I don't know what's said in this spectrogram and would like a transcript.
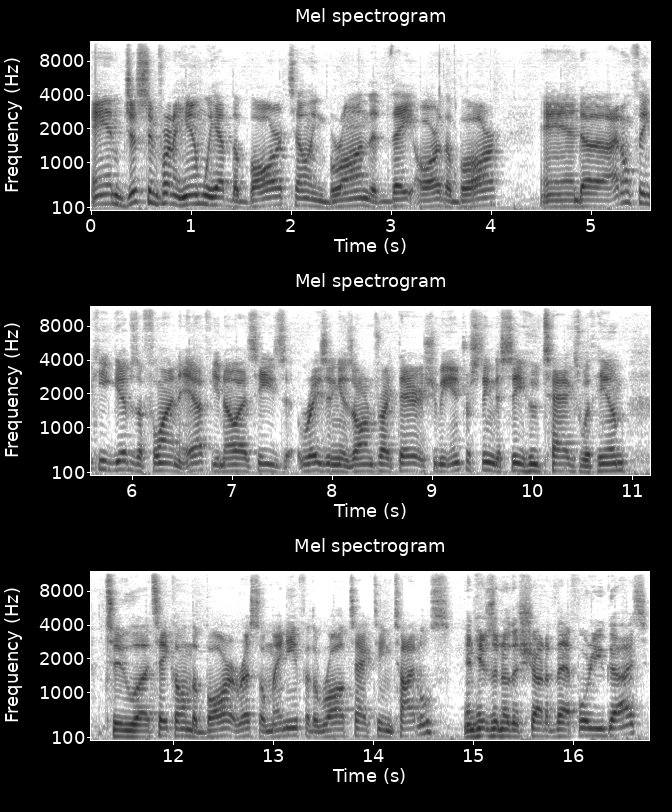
And just in front of him, we have the bar telling Braun that they are the bar. And uh, I don't think he gives a flying F, you know, as he's raising his arms right there. It should be interesting to see who tags with him to uh, take on the bar at WrestleMania for the Raw Tag Team titles. And here's another shot of that for you guys.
